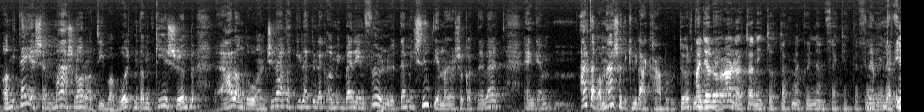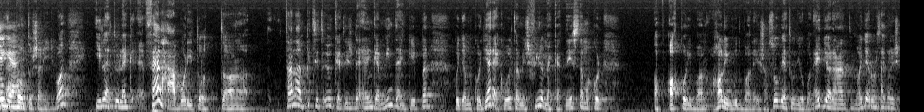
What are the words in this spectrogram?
ami teljesen más narratíva volt, mint amit később állandóan csináltak, illetőleg amikben én fölnőttem, és szintén nagyon sokat nevelt engem általában a második világháború történt. Magyarul arra tanítottak meg, hogy nem fekete-fehér. Nem, igen, pontosan így van. Illetőleg felháborította talán picit őket is, de engem mindenképpen, hogy amikor gyerek voltam és filmeket néztem, akkor a, akkoriban Hollywoodban és a Szovjetunióban egyaránt, Magyarországon is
